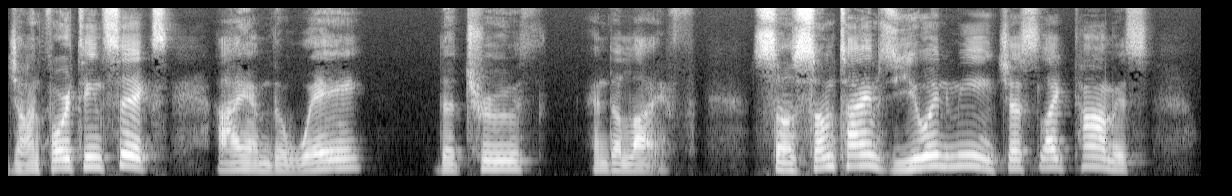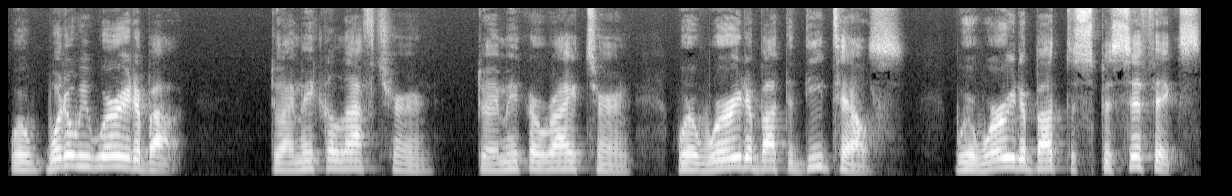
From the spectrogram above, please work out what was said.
John 14, 6, I am the way, the truth, and the life. So sometimes you and me, just like Thomas, we're, what are we worried about? Do I make a left turn? Do I make a right turn? We're worried about the details. We're worried about the specifics.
